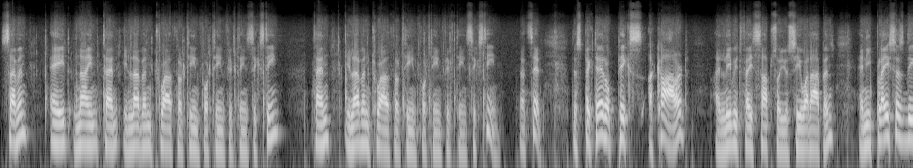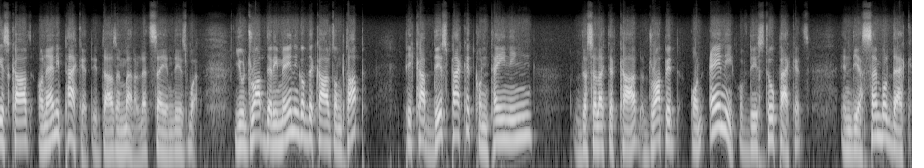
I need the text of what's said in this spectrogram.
7, 8, 9, 10, 11, 12, 13, 14, 15, 16. 10, 11, 12, 13, 14, 15, 16. That's it. The spectator picks a card. I leave it face up so you see what happens. And he places these cards on any packet. It doesn't matter. Let's say in this one. You drop the remaining of the cards on top. Pick up this packet containing the selected card. Drop it on any of these two packets in the assembled deck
